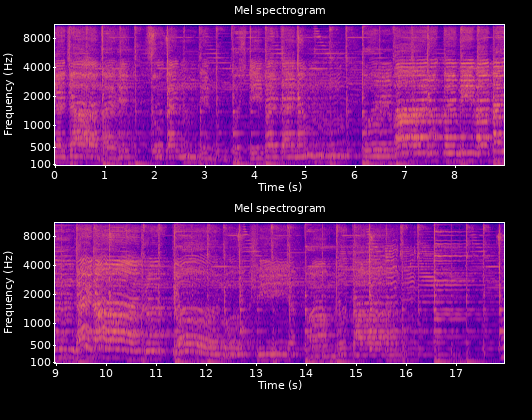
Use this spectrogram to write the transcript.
यजामहे सुगन्धिं ृता ॐ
